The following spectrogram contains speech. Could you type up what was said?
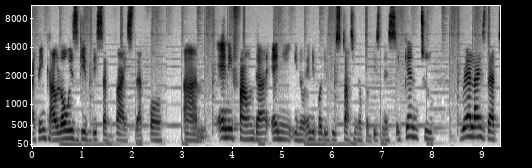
I think I'll always give this advice that for um, any founder, any you know anybody who's starting up a business, again to realize that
